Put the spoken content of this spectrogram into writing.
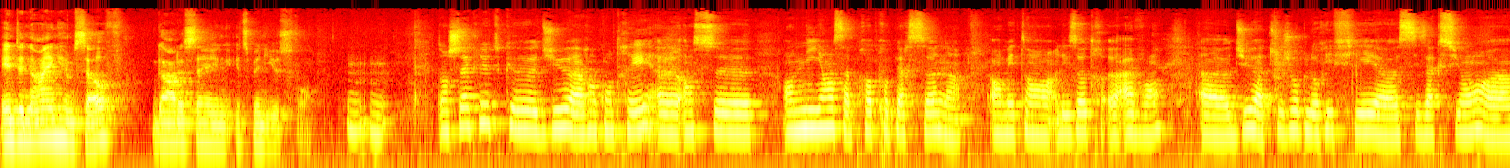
in denying himself, God is saying it's been useful. Mm, mm. Dans chaque lutte que Dieu a rencontrée, euh, en, se, en niant sa propre personne, en mettant les autres euh, avant, euh, Dieu a toujours glorifié euh, ses actions, euh,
